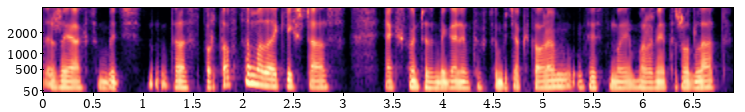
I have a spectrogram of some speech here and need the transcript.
że ja chcę być teraz sportowcem, a za jakiś czas, jak skończę z bieganiem, to chcę być aktorem i to jest moje marzenie też od lat.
